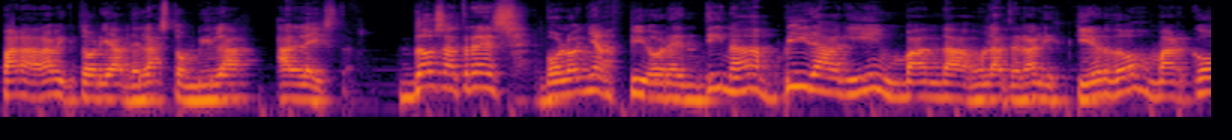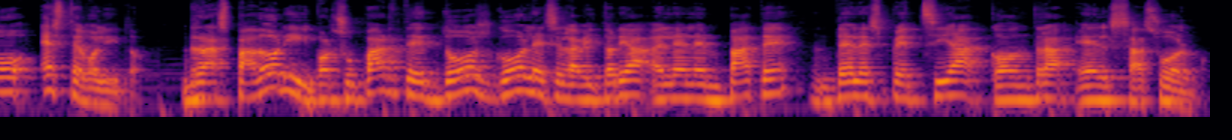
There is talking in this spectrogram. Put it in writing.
para la victoria del Aston Villa al Leicester. 2 a 3, Boloña-Fiorentina, Biraghi, banda, un lateral izquierdo, marcó este golito. Raspadori, por su parte, dos goles en la victoria, en el empate del Spezia contra el Sassuolo.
